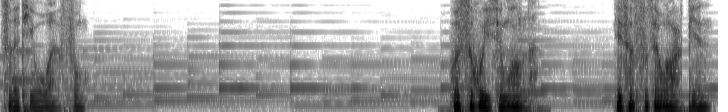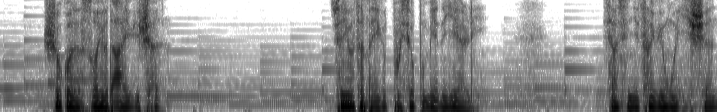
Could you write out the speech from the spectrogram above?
刺得体无完肤。我似乎已经忘了，你曾伏在我耳边说过的所有的爱与诚，却又在每个不休不眠的夜里，想起你曾允我一生。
